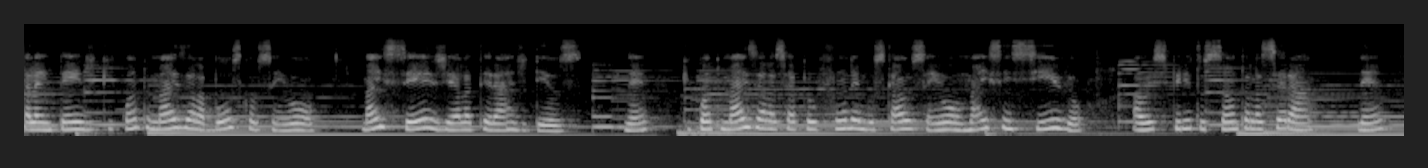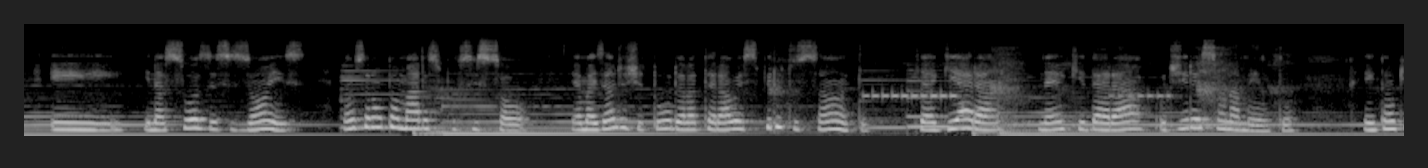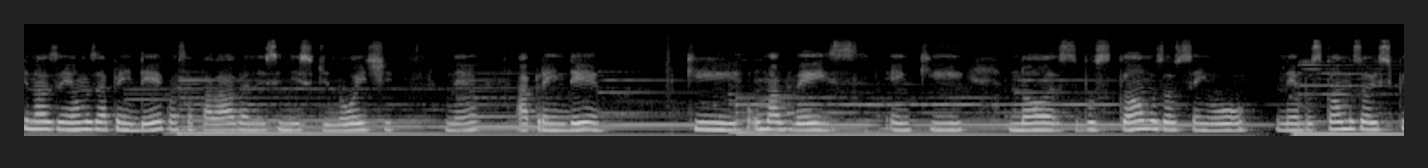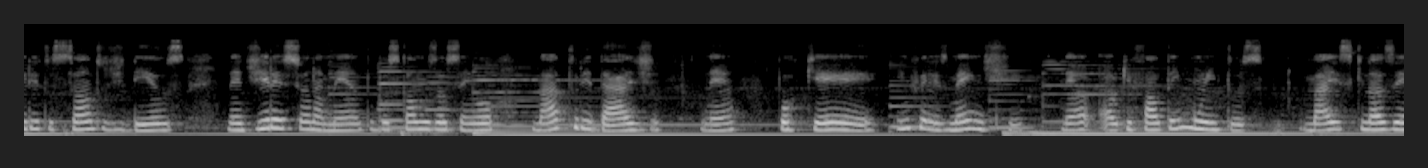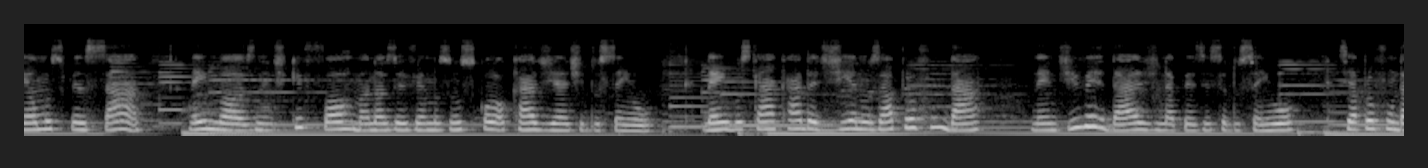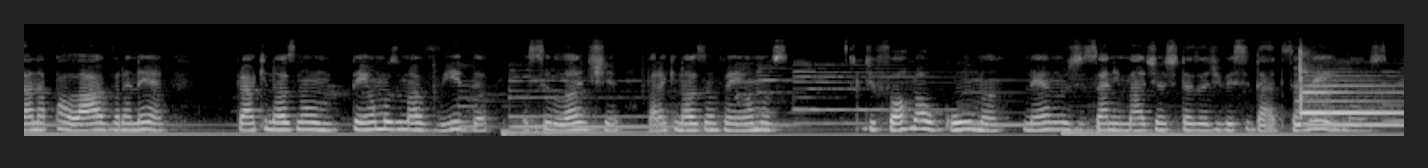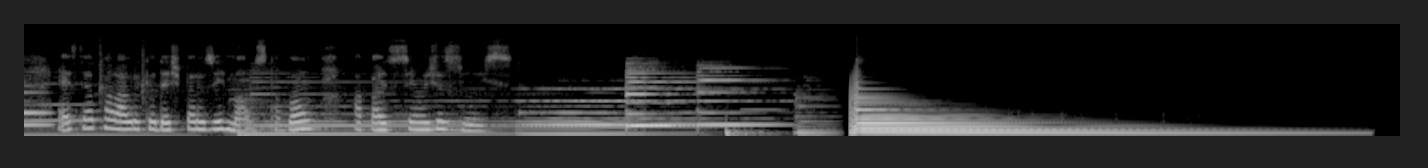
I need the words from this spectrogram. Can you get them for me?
ela entende que quanto mais ela busca o Senhor, mais sede ela terá de Deus, né? Que quanto mais ela se aprofunda em buscar o Senhor, mais sensível ao Espírito Santo ela será, né? E, e nas suas decisões, não serão tomadas por si só, né? mas antes de tudo ela terá o Espírito Santo que a guiará, né? que dará o direcionamento. Então que nós venhamos aprender com essa palavra nesse início de noite, né? Aprender que uma vez em que nós buscamos ao Senhor, né? Buscamos ao Espírito Santo de Deus, né? Direcionamento, buscamos ao Senhor maturidade, né? Porque infelizmente, né, é o que falta em muitos, mas que nós venhamos pensar né, em nós, né, de que forma nós devemos nos colocar diante do Senhor, né, buscar a cada dia nos aprofundar né, de verdade na presença do Senhor, se aprofundar na palavra, né, para que nós não tenhamos uma vida oscilante para que nós não venhamos de forma alguma, né, nos desanimar diante das adversidades. Amém, irmãos? Essa é a palavra que eu deixo para os irmãos, tá bom? A paz do Senhor Jesus.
